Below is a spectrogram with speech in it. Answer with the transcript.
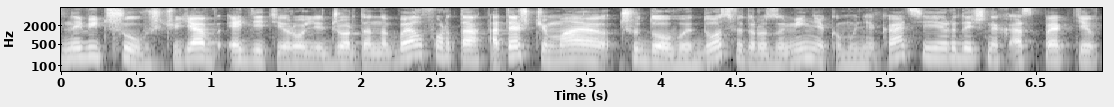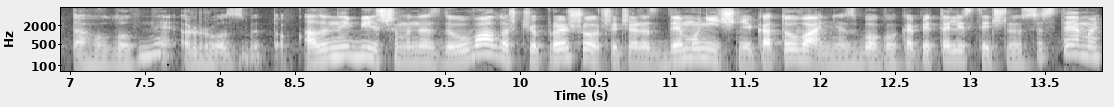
не відчув, що я в едіті ролі Джордана Белфорта, а те, що маю чудовий досвід розуміння комунікації юридичних аспектів та головне розвиток. Але найбільше мене здивувало, що пройшовши через демонічні катування з боку капіталістичної системи,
